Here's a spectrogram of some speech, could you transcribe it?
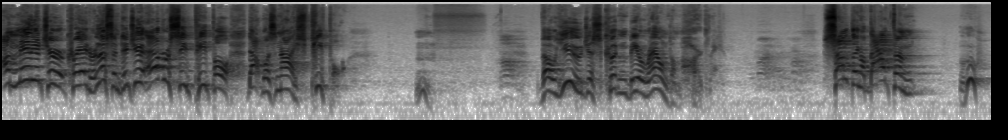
a miniature creator. Listen, did you ever see people that was nice people? Hmm. Though you just couldn't be around them hardly. Something about them, ooh,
